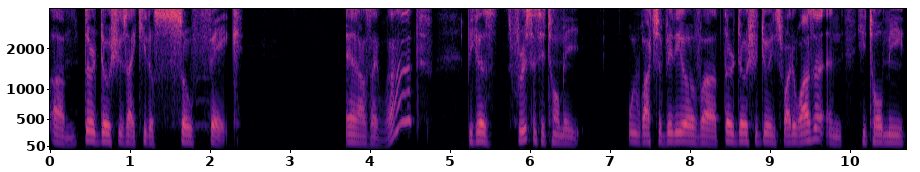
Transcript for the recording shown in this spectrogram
um, third Doshu's Aikido so fake," and I was like, "What?" Because Furuya Sensei told me we watched a video of uh, third Doshu doing Suwariwaza, and he told me,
